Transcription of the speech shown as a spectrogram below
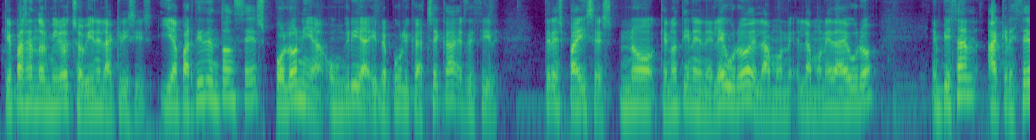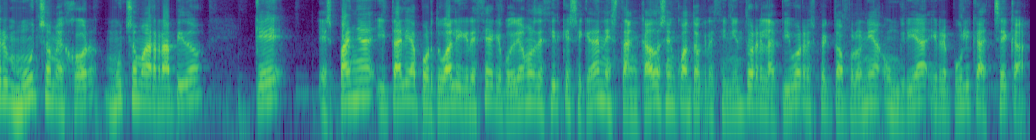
¿Qué pasa en 2008? Viene la crisis. Y a partir de entonces, Polonia, Hungría y República Checa, es decir, tres países no, que no tienen el euro, la moneda euro, empiezan a crecer mucho mejor, mucho más rápido que España, Italia, Portugal y Grecia, que podríamos decir que se quedan estancados en cuanto a crecimiento relativo respecto a Polonia, Hungría y República Checa.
